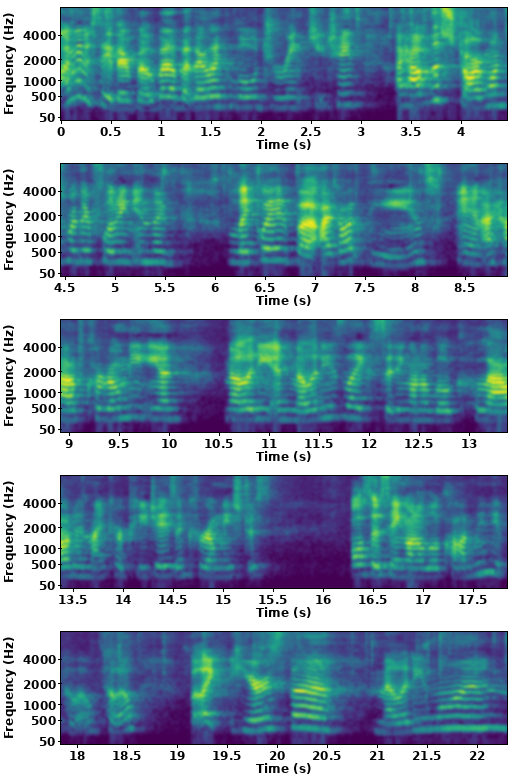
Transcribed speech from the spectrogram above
I'm gonna say they're boba, but they're like little drink keychains. I have the star ones where they're floating in the liquid, but I got these, and I have Kuromi and Melody, and Melody's like sitting on a little cloud in like her PJs, and Kuromi's just also sitting on a little cloud, maybe a pillow, pillow. But like, here's the Melody one.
